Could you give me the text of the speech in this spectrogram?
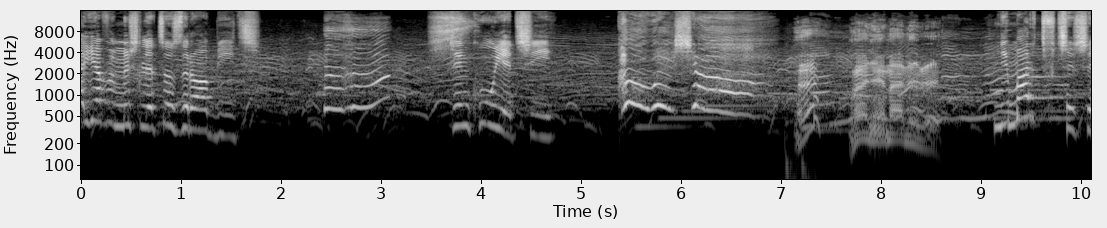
a ja wymyślę, co zrobić. Dziękuję ci. Kołysia! Nie martwcie się,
